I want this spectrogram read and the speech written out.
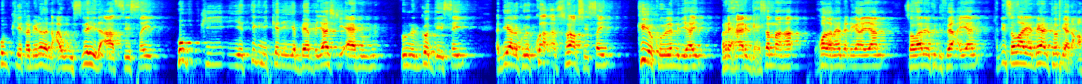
hubkii qabiilada macawisleyda aad siisay hubkii iyo tiknikadii iyo beebayaashii aad runargood geysay siisay kiyo kuu la mid yahay mareexaan argagixisan maaha waxooda meel dhiganayaan soomaaliya ku difaacayaan haddii soomaaliya dagaal etoobiya dhaco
